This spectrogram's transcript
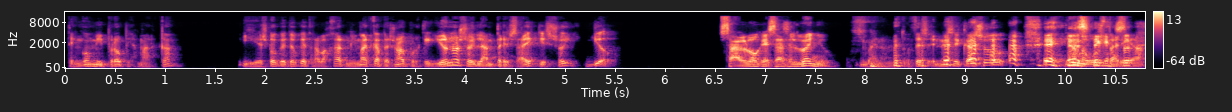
tengo mi propia marca. Y es lo que tengo que trabajar, mi marca personal, porque yo no soy la empresa X, soy yo. Salvo que seas el dueño. Bueno, entonces en ese caso ya me gustaría.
